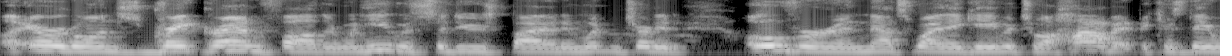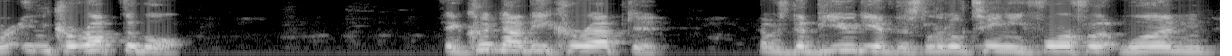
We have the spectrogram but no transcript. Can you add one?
uh, Aragorn's great grandfather when he was seduced by it and wouldn't turn it over, and that's why they gave it to a hobbit because they were incorruptible. They could not be corrupted. That was the beauty of this little teeny four foot one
